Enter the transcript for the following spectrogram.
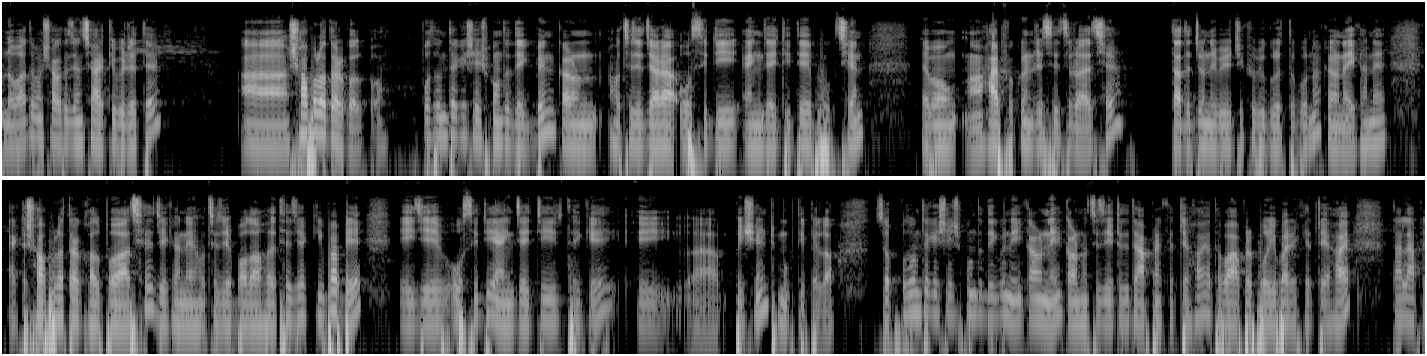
ধন্যবাদ এবং স্বাগত জানাচ্ছি আরেকটি ভিডিওতে। সফলতার গল্প। প্রথম থেকে শেষ পর্যন্ত দেখবেন, কারণ হচ্ছে যে যারা ওসিডি অ্যাংজাইটিতে ভুগছেন এবং হাইপোকন্ড্রেসিস রয়েছে তাদের জন্য ভিডিওটি খুবই গুরুত্বপূর্ণ। কারণ এখানে একটা সফলতার গল্প আছে, যেখানে হচ্ছে যে বলা হয়েছে যে কীভাবে এই যে ওসিডি অ্যাংজাইটি থেকে এই পেশেন্ট মুক্তি পেল। সো প্রথম থেকে শেষ পর্যন্ত দেখবেন এই কারণে, কারণ হচ্ছে যে এটা যদি আপনার ক্ষেত্রে হয় অথবা আপনার পরিবারের ক্ষেত্রে হয়, তাহলে আপনি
